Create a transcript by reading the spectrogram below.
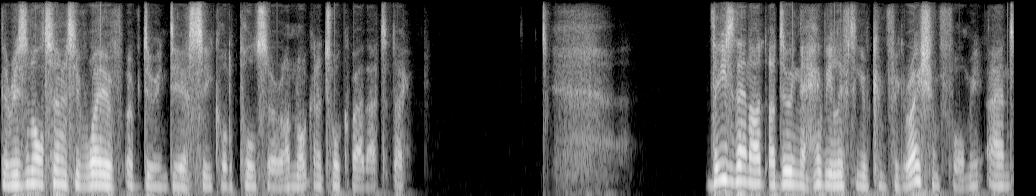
There is an alternative way of, of doing DSC called a pull server. I'm not going to talk about that today. These then are, are, doing the heavy lifting of configuration for me, and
